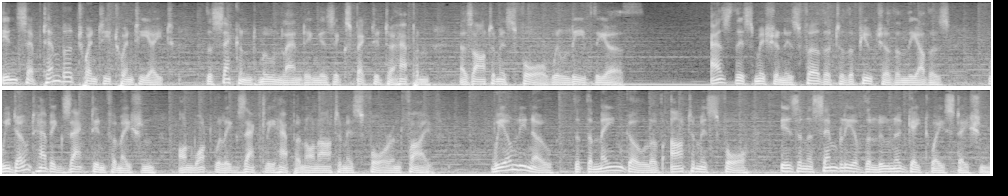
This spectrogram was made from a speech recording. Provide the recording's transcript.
In September 2028, the second moon landing is expected to happen as Artemis 4 will leave the Earth. As this mission is further to the future than the others, we don't have exact information on what will exactly happen on Artemis 4 and 5. We only know that the main goal of Artemis 4 is an assembly of the Lunar Gateway Station.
